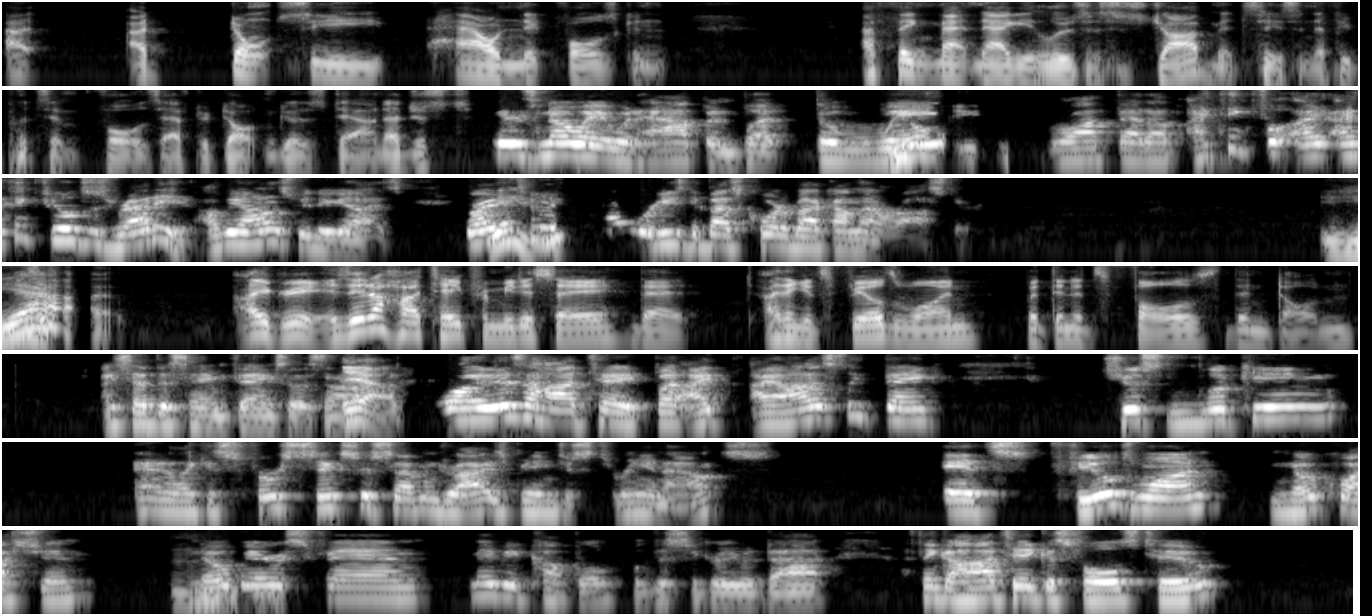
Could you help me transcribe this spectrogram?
I I don't see how Nick Foles can. I think Matt Nagy loses his job midseason if he puts him Foles after Dalton goes down. I just there's no way it would happen. But the way you, brought that up, I think I, I, think Fields is ready. I'll be honest with you guys. Right yeah, to where he's the best quarterback on that roster. Yeah, it, I agree. Is it a hot take for me to say that I think it's Fields one, but then it's Foles, then Dalton? I said the same thing, so it's not. Yeah. Well, it is a hot take, but I I honestly think just looking at like his first six or seven drives being just three and outs, it's Fields one, no question. Mm-hmm. No Bears fan, maybe a couple will disagree with that. I think a hot take is Foles two,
